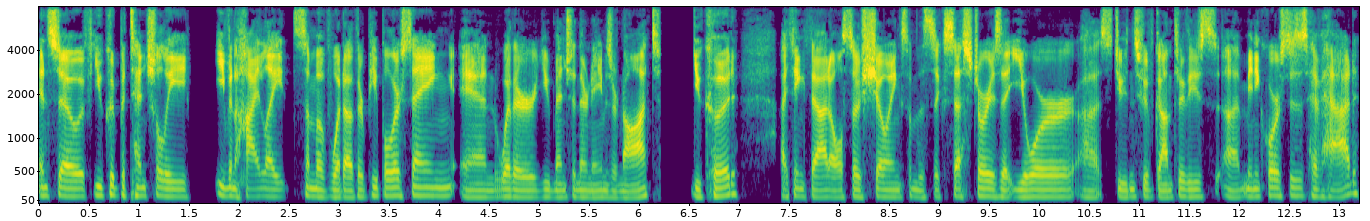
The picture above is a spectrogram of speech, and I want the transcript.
And so if you could potentially even highlight some of what other people are saying and whether you mention their names or not, you could. I think that also showing some of the success stories that your uh, students who have gone through these uh, mini courses have had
